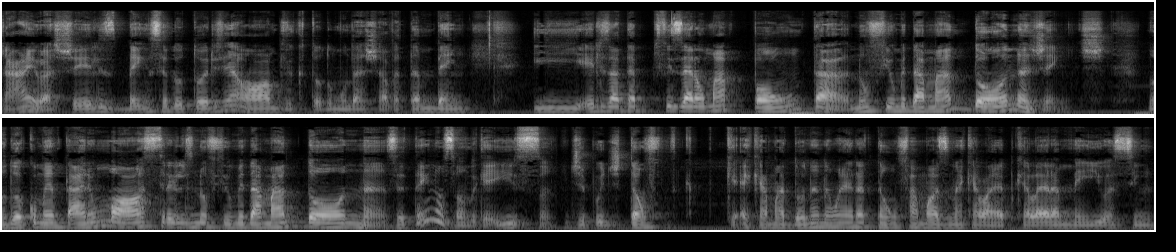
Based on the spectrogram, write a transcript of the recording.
Ah, eu achei eles bem sedutores, é óbvio que todo mundo achava também. E eles até fizeram uma ponta no filme da Madonna, gente. No documentário mostra eles no filme da Madonna. Você tem noção do que é isso? Tipo, de tão. É que a Madonna não era tão famosa naquela época, ela era meio assim,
